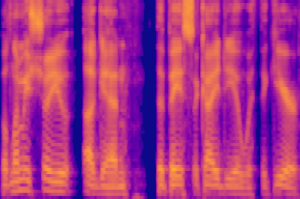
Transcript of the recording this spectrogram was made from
But let me show you again the basic idea with the gear.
